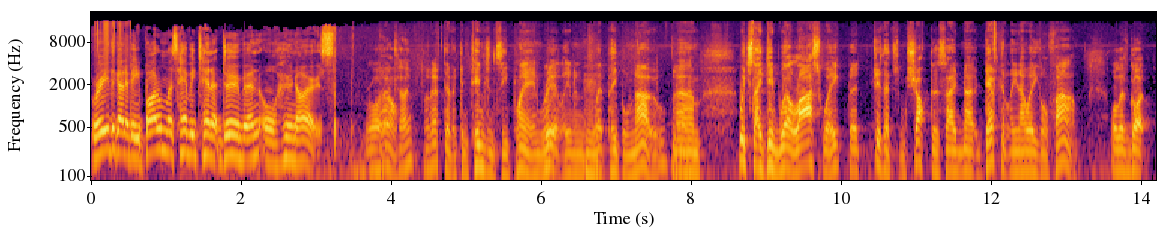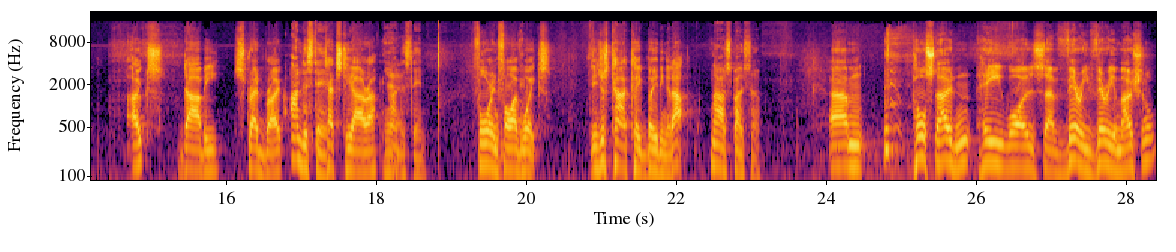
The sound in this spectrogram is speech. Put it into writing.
we're either going to be bottomless heavy 10 at Doomben or who knows. Right, okay. They'd have to have a contingency plan, really, and let people know, um, which they did well last week, but just had some shock to say no, definitely no Eagle Farm. Well, they've got Oaks, Derby, Stradbroke, Understand. Tats Tiara. I understand. Four in five weeks. You just can't keep beating it up. No, I suppose so. Um, Paul Snowden, he was uh, very, very emotional,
